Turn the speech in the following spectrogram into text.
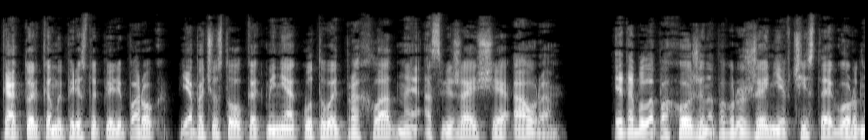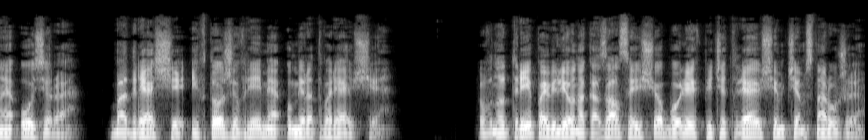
Как только мы переступили порог, я почувствовал, как меня окутывает прохладная, освежающая аура. Это было похоже на погружение в чистое горное озеро, бодрящее и в то же время умиротворяющее. Внутри павильон оказался еще более впечатляющим, чем снаружи.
